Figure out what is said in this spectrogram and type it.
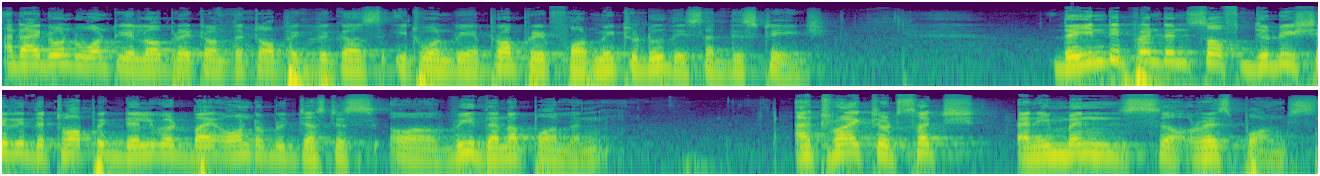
And I don't want to elaborate on the topic because it won't be appropriate for me to do this at this stage. The independence of judiciary, the topic delivered by Honorable Justice uh, V. Dhanapalan, attracted such an immense uh, response.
